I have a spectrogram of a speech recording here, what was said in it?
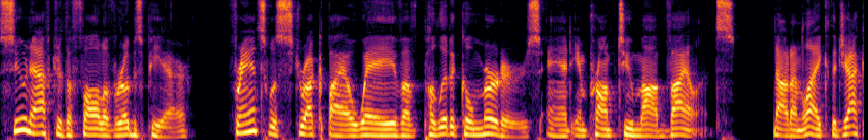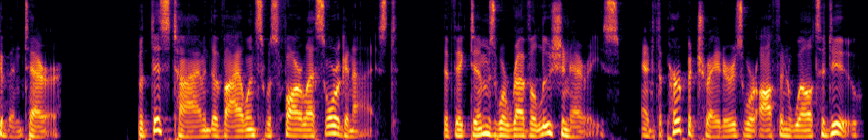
Soon after the fall of Robespierre, France was struck by a wave of political murders and impromptu mob violence, not unlike the Jacobin Terror. But this time, the violence was far less organized. The victims were revolutionaries, and the perpetrators were often well to do,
